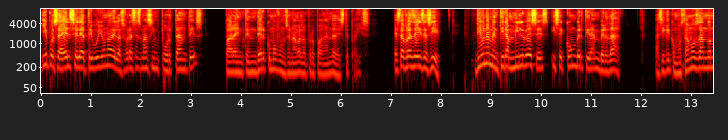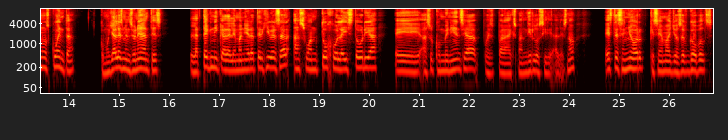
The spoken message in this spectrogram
Y pues a él se le atribuye una de las frases más importantes para entender cómo funcionaba la propaganda de este país. Esta frase dice así, Di una mentira mil veces y se convertirá en verdad. Así que como estamos dándonos cuenta, como ya les mencioné antes, la técnica de Alemania era tergiversar a su antojo la historia, eh, a su conveniencia, pues para expandir los ideales, ¿no? Este señor, que se llama Joseph Goebbels,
